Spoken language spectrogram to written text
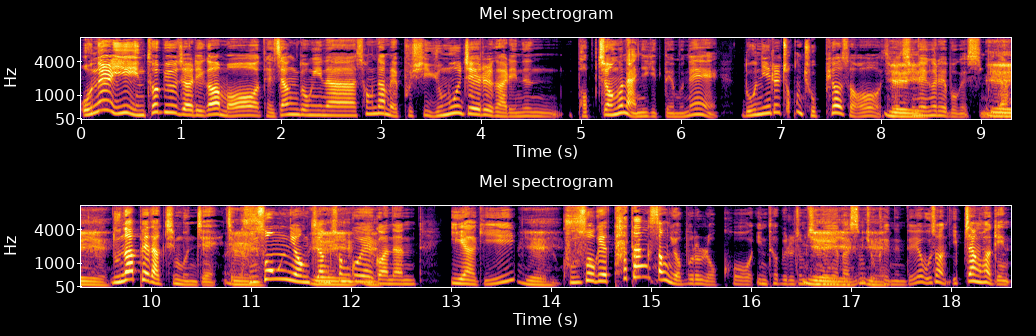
오늘 이 인터뷰 자리가 뭐 대장동이나 성남 FC 유무죄를 가리는 법정은 아니기 때문에 논의를 조금 좁혀서 예, 예. 진행을 해보겠습니다. 예, 예. 눈앞에 닥친 문제, 이제 예. 구속영장 청구에 예. 관한 이야기, 예. 구속의 타당성 여부를 놓고 인터뷰를 좀 예, 진행해 봤으면 예, 예. 좋겠는데요. 우선 입장 확인.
